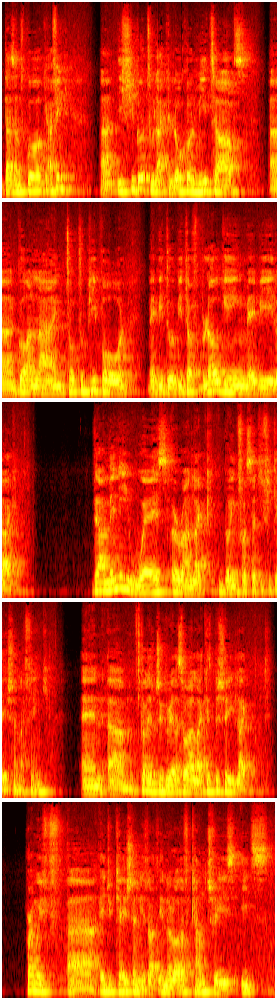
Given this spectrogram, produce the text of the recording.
doesn't work. I think uh, if you go to like local meetups, uh, go online, talk to people, maybe do a bit of blogging, maybe like there are many ways around like going for certification, I think, and um, college degree as well. Like especially like with uh, education is that in a lot of countries it's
